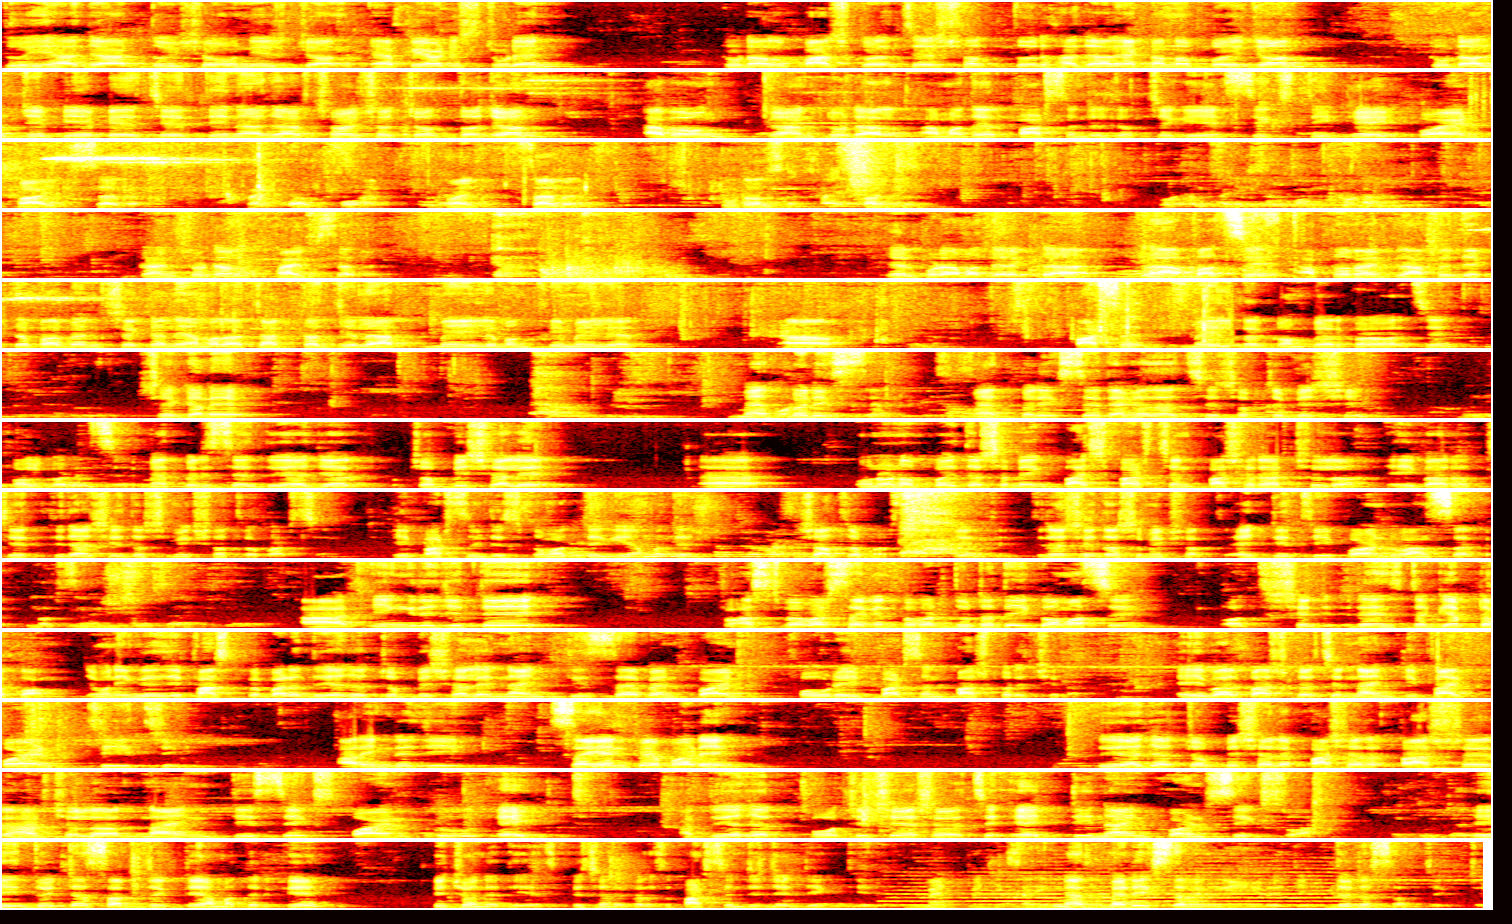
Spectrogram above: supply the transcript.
দুই হাজার দুইশো উনিশ জন অ্যাপিয়ার্ড স্টুডেন্ট। টোটাল পাস করেছে সত্তর হাজার একানব্বই জন। টোটাল জিপিএ পেয়েছে তিন হাজার ছয়শো চোদ্দ জন এবং গ্র্যান্ড টোটাল আমাদের পার্সেন্টেজ হচ্ছে গিয়ে sixty eight point five seven. Five seven. Total grand total five seven. এরপরে আমাদের একটা গ্রাফ আছে, আপনারা গ্রাফে দেখতে পাবেন। সেখানে আমরা চারটা জেলার মেল এবং ফিমেলের পার্সেন্ট মেল কম্পেয়ার করা হয়েছে। সেখানে ম্যাথমেটিক্সে ম্যাথমেটিক্সে দেখা যাচ্ছে সবচেয়ে বেশি ফল করেছে। ম্যাথমেটিক্সে দুই হাজার চব্বিশ সালে উননব্বই দশমিক বাইশ পার্সেন্ট পাশের হার ছিল, এইবার হচ্ছে তিরাশি দশমিক সতেরো পার্সেন্ট এই পার্সেন্টেজ কমাতে গিয়ে আমাদের সতেরো পার্সেন্ট তিরাশি দশমিক সতেরো eighty three point one seven percent আর ইংরেজিতে ফার্স্ট পেপার সেকেন্ড পেপার দুটাতেই কম আছে সে রেঞ্জটা গ্যাপটা কম। যেমন ইংরেজি ফার্স্ট পেপারে দুই হাজার চব্বিশ সালে ninety seven point four eight percent pass করেছিল, এইবার পাস করেছে ninety five point three three আর ইংরেজি সেকেন্ড পেপারে দুই হাজার চব্বিশ সালে পাশের পাশের হার ছিল ninety six point two eight আর দুই হাজার পঁচিশে এসে হচ্ছে eighty nine point six one এই দুইটা সাবজেক্টই আমাদেরকে পিছনে দিয়েছে পিছনে ফেলেছে পার্সেন্টেজের দিক দিয়ে। ম্যাথমেটিক্স এবং ইংরেজি দুটো সাবজেক্টে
